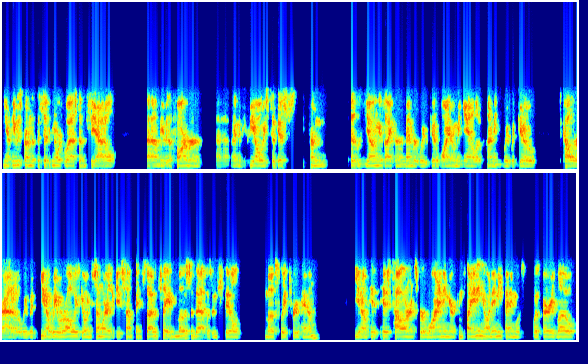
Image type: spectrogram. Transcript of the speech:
you know, he was from the Pacific Northwest up in Seattle. Um, he was a farmer, uh, and he always took us from as young as I can remember. We would go to Wyoming antelope hunting. We would go to Colorado. We would, you know, we were always going somewhere to do something. So I would say most of that was instilled mostly through him. You know, his, his tolerance for whining or complaining on anything was was very low.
